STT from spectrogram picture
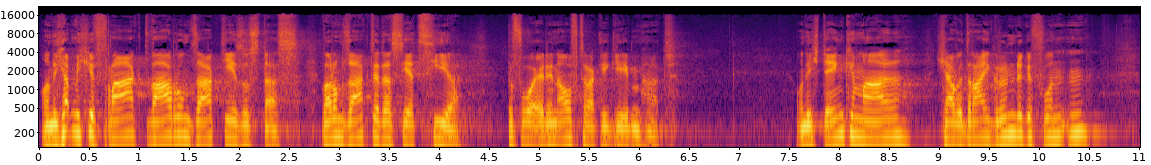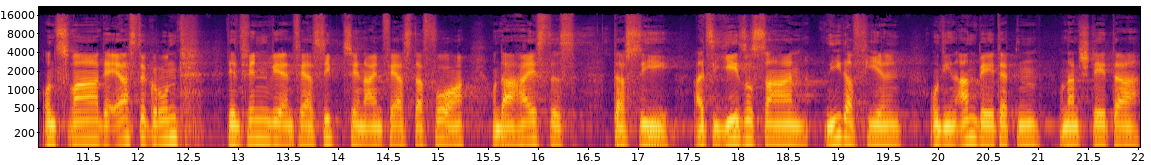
Und ich habe mich gefragt, warum sagt Jesus das? Warum sagt er das jetzt hier, bevor er den Auftrag gegeben hat? Und ich denke mal, ich habe drei Gründe gefunden. Und zwar der erste Grund, den finden wir in Vers 17, ein Vers davor. Und da heißt es, dass sie, als sie Jesus sahen, niederfielen und ihn anbeteten. Und dann steht da,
